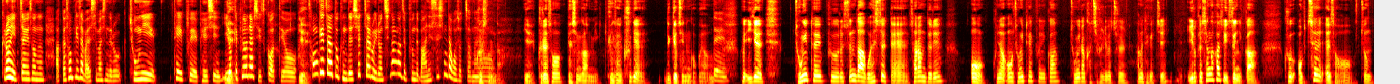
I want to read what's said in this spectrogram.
그런 입장에서는 아까 성 기자 말씀하신 대로 종이 테이프의 배신 이렇게 예. 표현할 수 있을 것 같아요. 예, 성 기자도 근데 실제로 이런 친환경 제품들 많이 쓰신다고 하셨잖아요. 그렇습니다. 예, 그래서 배신감이 굉장히 크게 느껴지는 거고요. 네. 그 이게 종이 테이프를 쓴다고 했을 때 사람들이 어 그냥 어 종이 테이프니까 종이랑 같이 분리배출 하면 되겠지 이렇게 생각할 수 있으니까 그 업체에서 좀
